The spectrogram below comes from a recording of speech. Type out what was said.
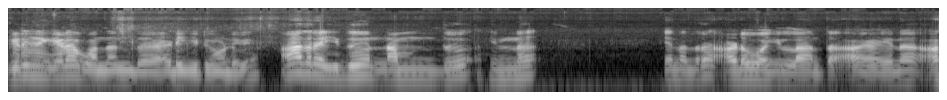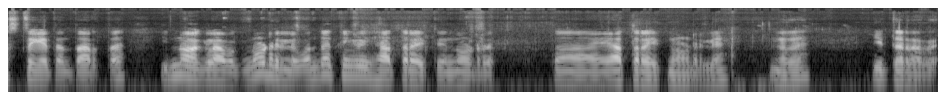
ಗಿಡದ ಗಿಡ ಒಂದೊಂದು ಅಡಿಗೆ ಇಟ್ಕೊಂಡಿವಿ. ಆದರೆ ಇದು ನಮ್ಮದು ಇನ್ನು ಏನಂದ್ರೆ ಅಡವಾಗಿಲ್ಲ ಅಂತ ಏನ ಅಸ್ತಗೈತೆ ಅಂತ ಅರ್ಥ. ಇನ್ನೂ ಆಗ್ಲಾಗ್ಬೇಕು ನೋಡ್ರಿ ಇಲ್ಲಿ ಒಂದೇ ತಿಂಗಳಿಗೆ ಯಾವ ಥರ ಐತೆ ನೋಡ್ರಿ. ಯಾವ ಥರ ಐತೆ ನೋಡ್ರಿ ಇಲ್ಲಿ. ಅದ ಈ ಥರ ರೀ.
